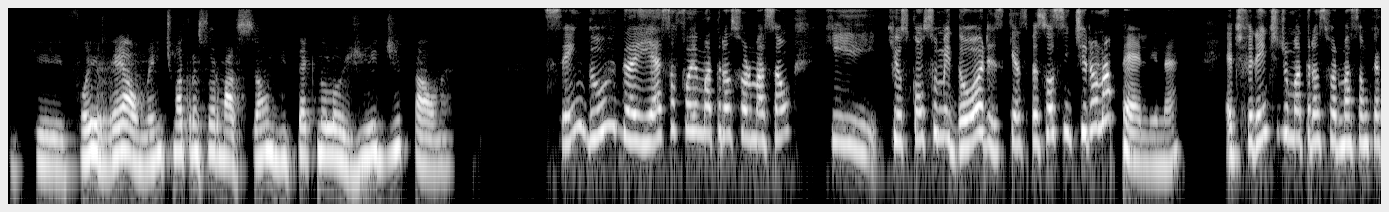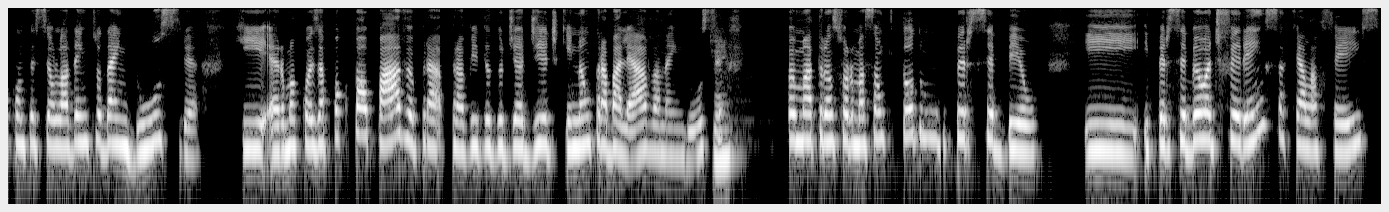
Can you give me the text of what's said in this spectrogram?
Porque foi realmente uma transformação de tecnologia digital, né? Sem dúvida, e essa foi uma transformação que, que os consumidores, que as pessoas sentiram na pele, né? É diferente de uma transformação que aconteceu lá dentro da indústria, que era uma coisa pouco palpável para a vida do dia a dia de quem não trabalhava na indústria. Sim. Foi uma transformação que todo mundo percebeu e, e percebeu a diferença que ela fez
